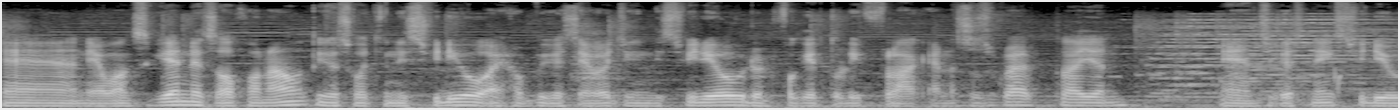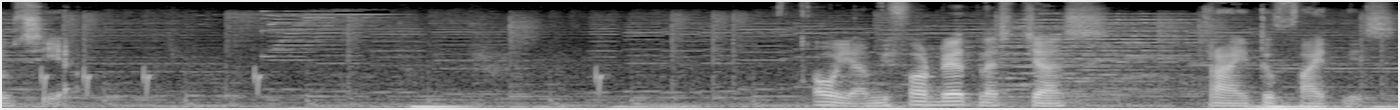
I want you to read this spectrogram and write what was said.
and yeah once again that's all for now. Thanks for watching this video. I hope you guys are watching this video. Don't forget to leave like and subscribe client and see you guys next video. See ya. Oh yeah before that let's just try to fight this.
